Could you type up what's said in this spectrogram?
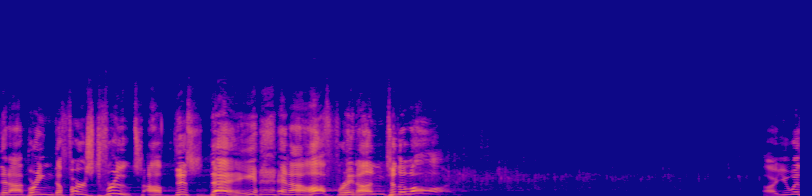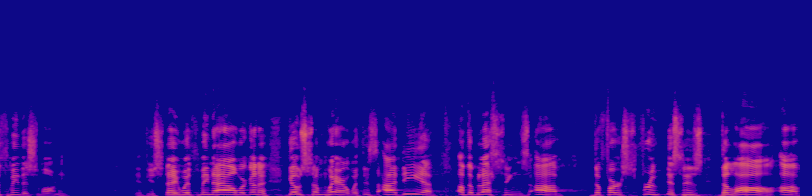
that I bring the first fruits of this day and I offer it unto the Lord. Are you with me this morning? If you stay with me now, we're going to go somewhere with this idea of the blessings of the first fruit. This is the law of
